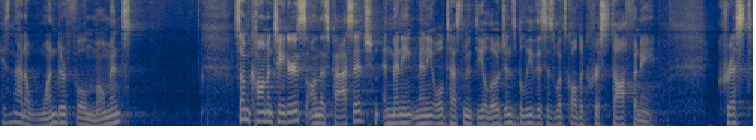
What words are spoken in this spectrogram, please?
Isn't that a wonderful moment? Some commentators on this passage and many, many Old Testament theologians believe this is what's called a Christophany. Christ,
